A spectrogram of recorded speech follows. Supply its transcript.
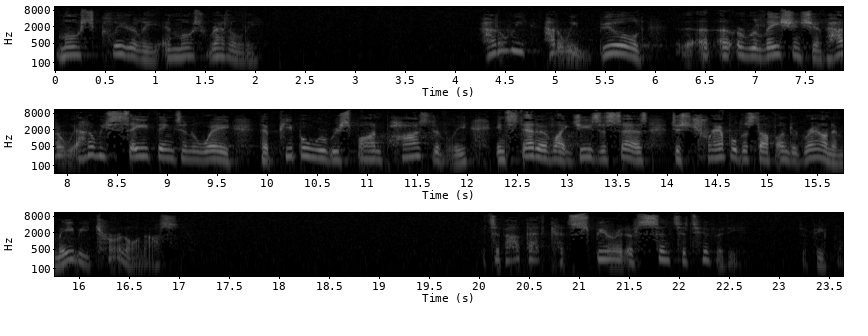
most clearly and most readily? How do we, how do we build a, a relationship? How do, we, how do we say things in a way that people will respond positively instead of, like Jesus says, just trample the stuff underground and maybe turn on us? It's about that spirit of sensitivity to people.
